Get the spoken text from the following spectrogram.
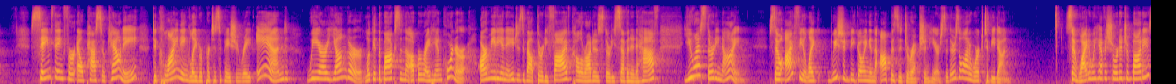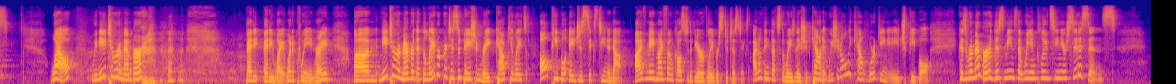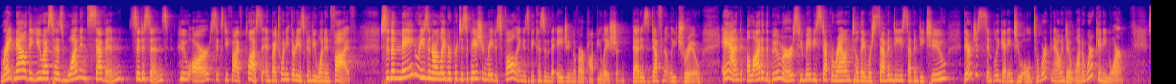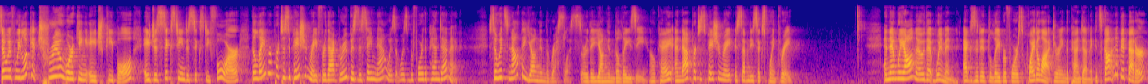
Same thing for El Paso County, declining labor participation rate, and we are younger. Look at the box in the upper right hand corner. Our median age is about 35, Colorado's 37 and a half, US 39. So I feel like we should be going in the opposite direction here. So there's a lot of work to be done. So, why do we have a shortage of bodies? Well, we need to remember Betty, Betty White, what a queen, right? Um, need to remember that the labor participation rate calculates all people ages 16 and up. I've made my phone calls to the Bureau of Labor Statistics. I don't think that's the way they should count it. We should only count working age people. Because remember, this means that we include senior citizens. Right now, the US has one in seven citizens who are 65 plus, and by 2030, it's going to be one in five. So, the main reason our labor participation rate is falling is because of the aging of our population. That is definitely true. And a lot of the boomers who maybe stuck around till they were 70, 72, they're just simply getting too old to work now and don't want to work anymore. So, if we look at true working age people, ages 16 to 64, the labor participation rate for that group is the same now as it was before the pandemic. So it's not the young and the restless or the young and the lazy, okay? And that participation rate is 76.3. And then we all know that women exited the labor force quite a lot during the pandemic. It's gotten a bit better,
